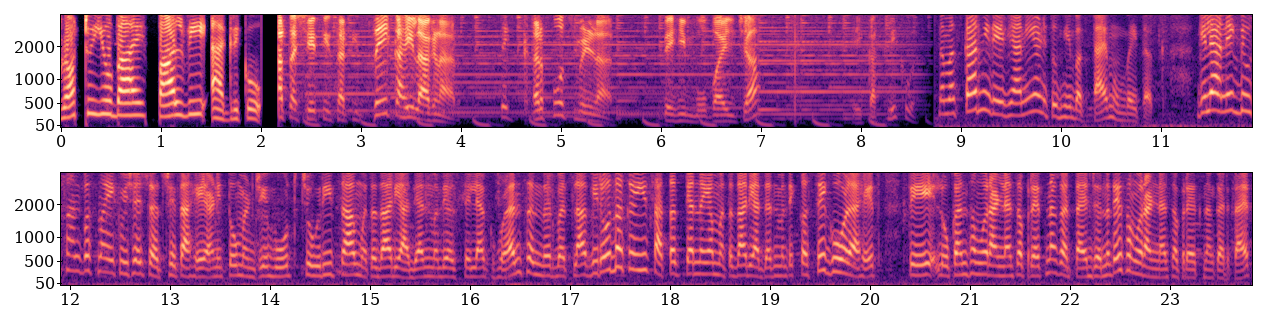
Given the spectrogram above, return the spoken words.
brought to you by Palvi Agrico. आता शेतीसाठी जे काही लागणार ते घरपोच मिळणार. तेही मोबाईलच्या एका क्लिकवर नमस्कार मी देवयानी आणि तुम्ही बघताय मुंबई तक. गेल्या अनेक दिवसांपासून एक विषय चर्चेत आहे आणि तो म्हणजे वोट चोरीचा मतदार याद्यांमध्ये असलेल्या घोळांसंदर्भातला विरोधकही सातत्यानं या मतदार याद्यांमध्ये कसे घोळ आहेत ते लोकांसमोर आणण्याचा प्रयत्न करतायत जनतेसमोर आणण्याचा प्रयत्न करतायत.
